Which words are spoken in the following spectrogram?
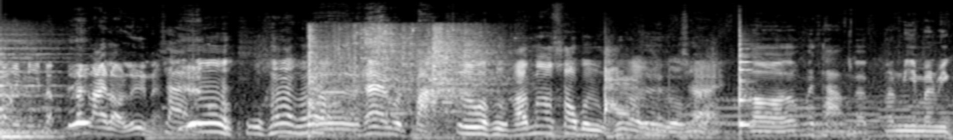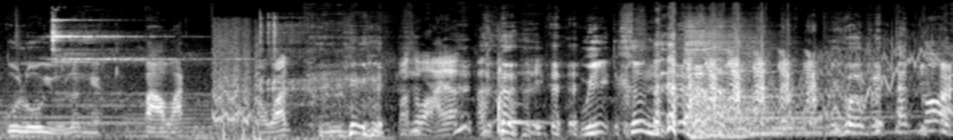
มันจะมีแบบน้ำลายหล่อลื่นอะ ใช่ เออกูแห้งแล้วเออแห้งหมดปาก เออว่ะสุดท้ายมันก็เข้าไปอยู่ข้างในเลยใช่ เราต้องไปถามแบบมันมีมันมีกูรูอยู่เรื่องเนี้ยปลาวัดมาวัดมาสวายอะ วิครึ่งโยนไปทั้งก้อน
